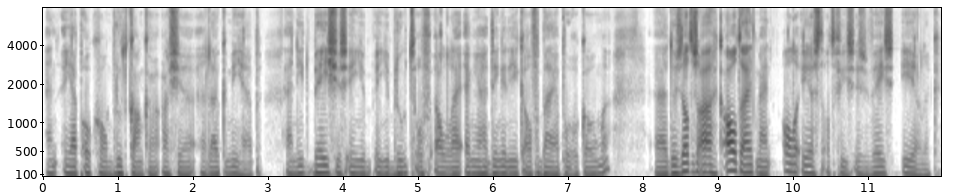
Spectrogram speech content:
En je hebt ook gewoon bloedkanker als je eh, leukemie hebt. En niet beestjes in je, in je bloed of allerlei enge dingen die ik al voorbij heb horen komen. Eh, dus dat is eigenlijk altijd mijn allereerste advies, is wees eerlijk.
